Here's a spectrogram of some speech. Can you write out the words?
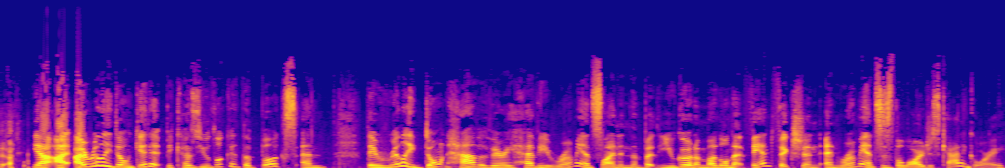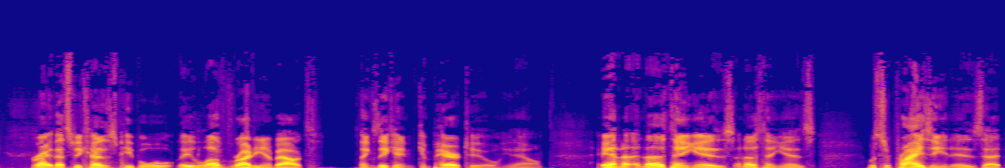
Yeah, I, I really don't get it because you look at the books and they really don't have a very heavy romance line in them, but you go to MuggleNet fan fiction and romance is the largest category. Right, that's because people they love writing about things they can compare to, you know. And another thing is, another thing is, what's surprising is that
